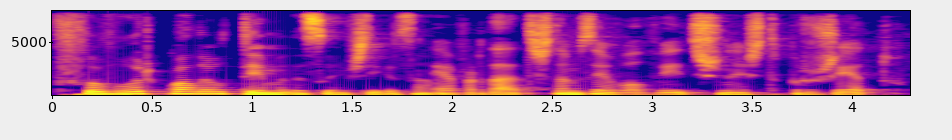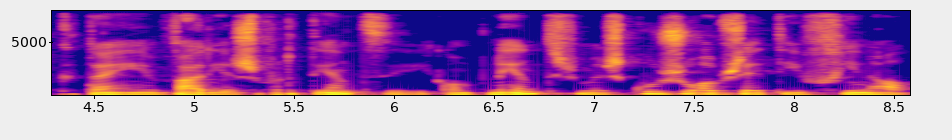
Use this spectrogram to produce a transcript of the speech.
por favor, qual é o tema da sua investigação. É verdade, estamos envolvidos neste projeto que tem várias vertentes e componentes, mas cujo objetivo final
